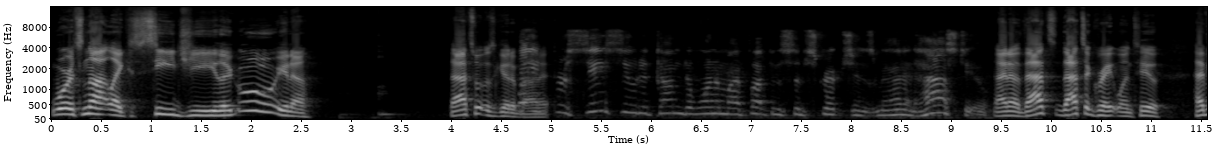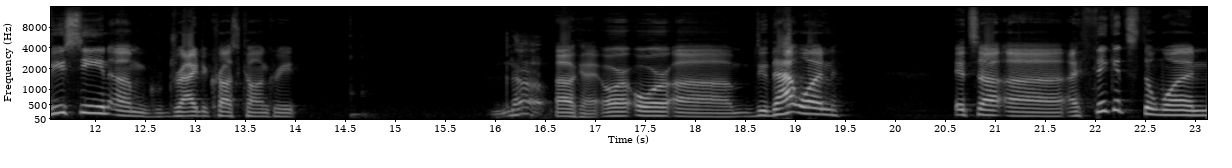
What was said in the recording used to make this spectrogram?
where it's not like CG, like ooh, you know, that's what was good about it. for Sisu to come to one of my fucking subscriptions, man. It has to. I know that's that's a great one too. Have you seen um Dragged Across Concrete? No. Okay, or or um, dude, that one. It's uh, uh, I think it's the one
